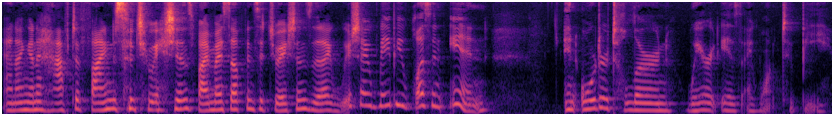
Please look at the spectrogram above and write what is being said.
and I'm going to have to find situations, find myself in situations that I wish I maybe wasn't in, in order to learn where it is I want to be.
